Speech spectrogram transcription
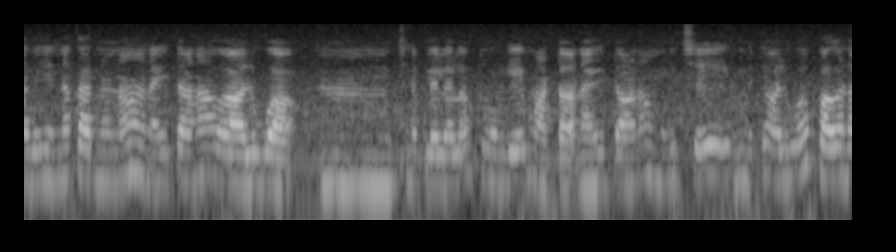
அது என்ன காரணம்னா நைட் ஆனால் அழுவா. சின்ன பிள்ளைலலாம் தூங்கவே மாட்டா. நைட் ஆனால் முடிச்சே இருந்துட்டு அழுவா. பகல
